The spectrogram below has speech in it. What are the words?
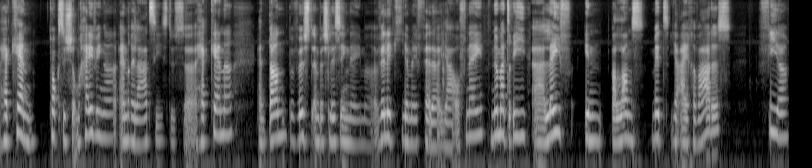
Herken toxische omgevingen en relaties. Dus herkennen en dan bewust een beslissing nemen. Wil ik hiermee verder, ja of nee? Nummer drie, uh, leef in balans met je eigen waardes. Vier,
